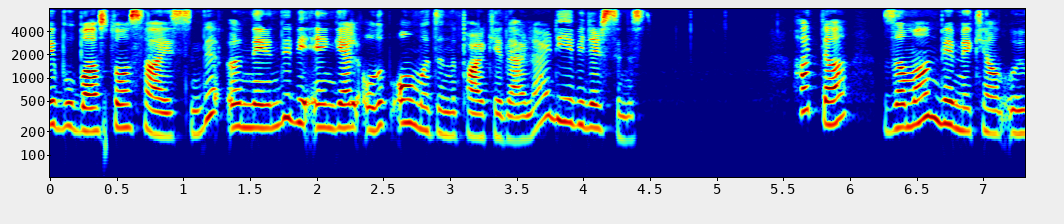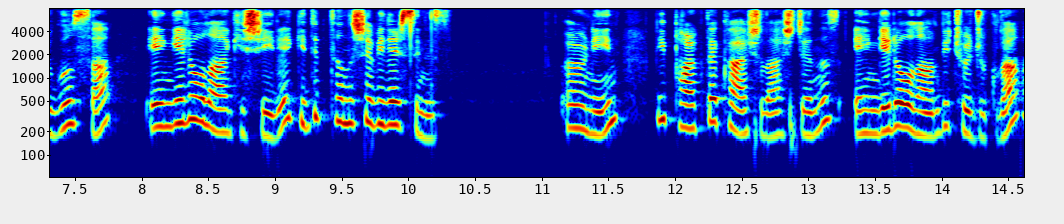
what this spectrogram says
ve bu baston sayesinde önlerinde bir engel olup olmadığını fark ederler diyebilirsiniz. Hatta zaman ve mekan uygunsa engeli olan kişiyle gidip tanışabilirsiniz. Örneğin bir parkta karşılaştığınız engeli olan bir çocukla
